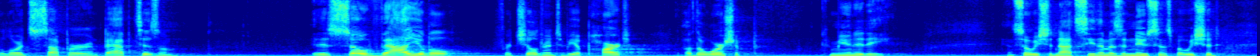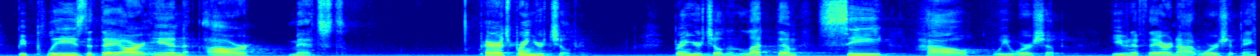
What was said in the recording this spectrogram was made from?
the Lord's Supper and baptism it is so valuable for children to be a part of the worship community. And so we should not see them as a nuisance, but we should be pleased that they are in our midst. Parents, bring your children. Bring your children. Let them see how we worship, even if they are not worshiping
